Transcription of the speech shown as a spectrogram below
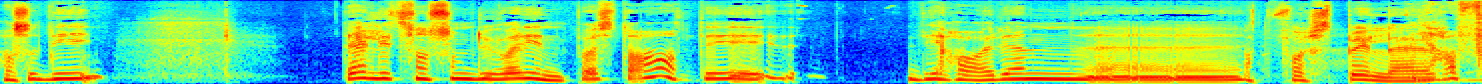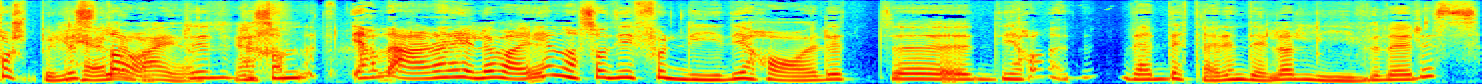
Altså de Det er litt sånn som du var inne på i stad, at de, de har en eh, At forspillet Ja, forspillet hele starter veien, ja. liksom Ja, det er der hele veien. Altså de, fordi de har et eh, de har, det Dette er en del av livet deres.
